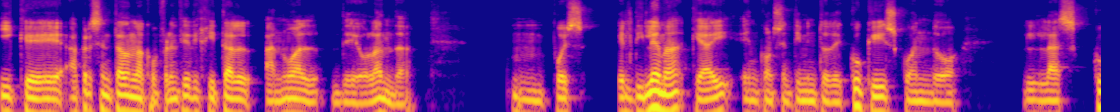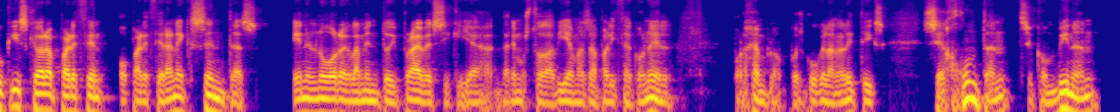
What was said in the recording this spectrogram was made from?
y que ha presentado en la conferencia digital anual de Holanda, mm, pues el dilema que hay en consentimiento de cookies cuando las cookies que ahora parecen o parecerán exentas en el nuevo reglamento e-privacy, que ya daremos todavía más la paliza con él, por ejemplo, pues Google Analytics, se juntan, se combinan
